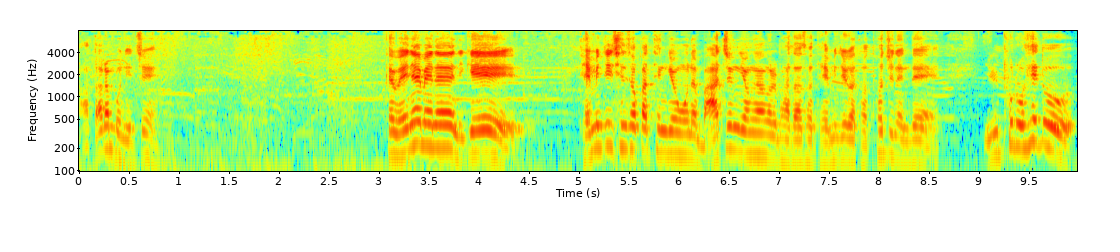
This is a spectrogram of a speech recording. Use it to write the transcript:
아 다른 분이지. 그 왜냐면은 이게 데미지 신석 같은 경우는 마증 영향을 받아서 데미지가 더 터지는데 1% 해도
